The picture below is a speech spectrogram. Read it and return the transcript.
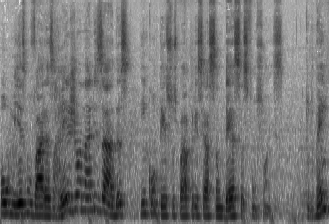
ou mesmo varas regionalizadas em contextos para apreciação dessas funções. Tudo bem?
